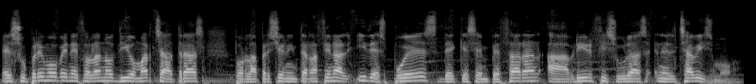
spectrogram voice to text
el Supremo venezolano dio marcha atrás por la presión internacional y después de que se empezaran a abrir fisuras en el chavismo.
